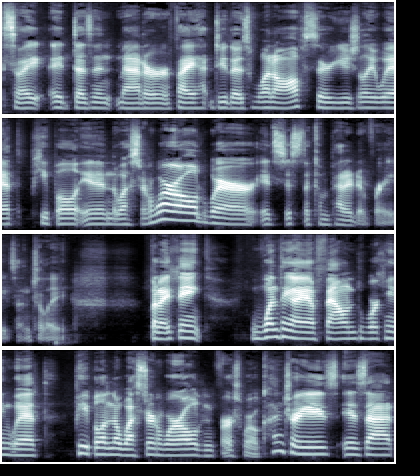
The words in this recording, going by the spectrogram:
So I, it doesn't matter if I do those one offs, they're usually with people in the Western world where it's just the competitive rate essentially. But I think one thing I have found working with people in the Western world and first world countries is that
